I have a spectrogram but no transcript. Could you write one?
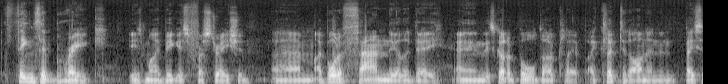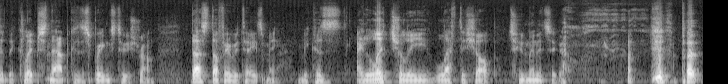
things that break is my biggest frustration. Um, I bought a fan the other day and it's got a bulldog clip. I clipped it on and basically the clip snapped because the spring's too strong. That stuff irritates me because I literally left the shop two minutes ago. but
